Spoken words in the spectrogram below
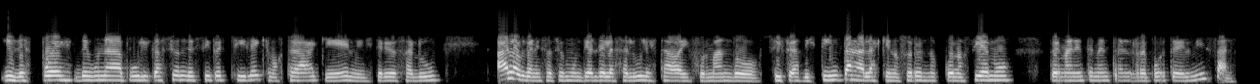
y después de una publicación de CIPER Chile que mostraba que el Ministerio de Salud a la Organización Mundial de la Salud le estaba informando cifras distintas a las que nosotros nos conocíamos permanentemente en el reporte del MinSal.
